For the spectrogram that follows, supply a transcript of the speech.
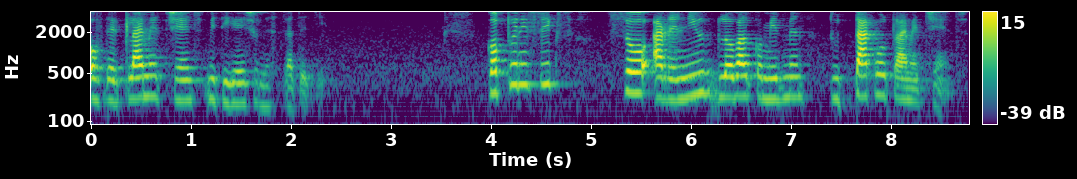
of their climate change mitigation strategy. COP26 saw a renewed global commitment to tackle climate change.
